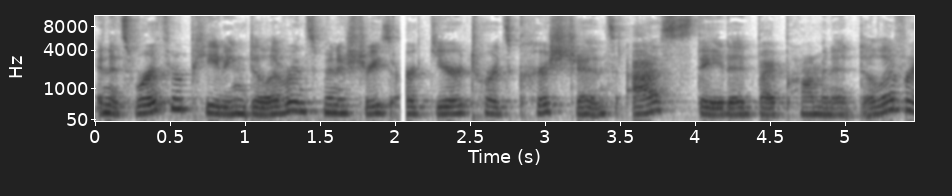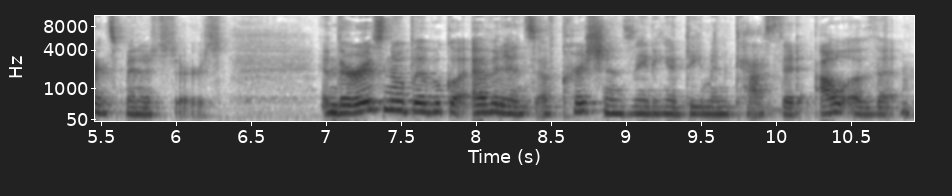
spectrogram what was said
And it's worth repeating deliverance ministries are geared towards Christians as stated by prominent deliverance ministers. And there is no biblical evidence of Christians needing a demon casted out of them.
